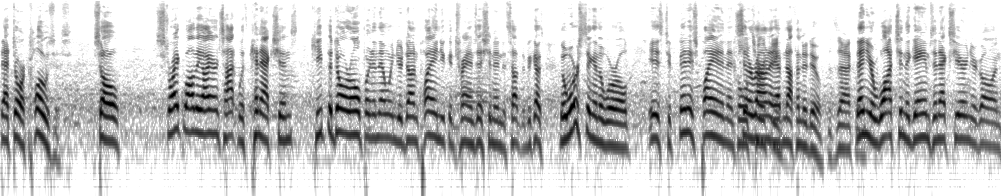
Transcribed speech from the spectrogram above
that door closes. So strike while the iron's hot with connections, keep the door open, and then when you're done playing, you can transition into something. Because the worst thing in the world is to finish playing and then Cold sit around turkey. and have nothing to do. Exactly. Then you're watching the games the next year and you're going,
